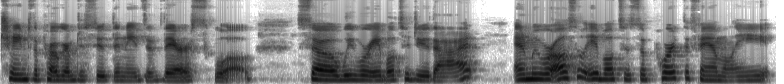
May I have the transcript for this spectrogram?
change the program to suit the needs of their school. So we were able to do that. And we were also able to support the family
